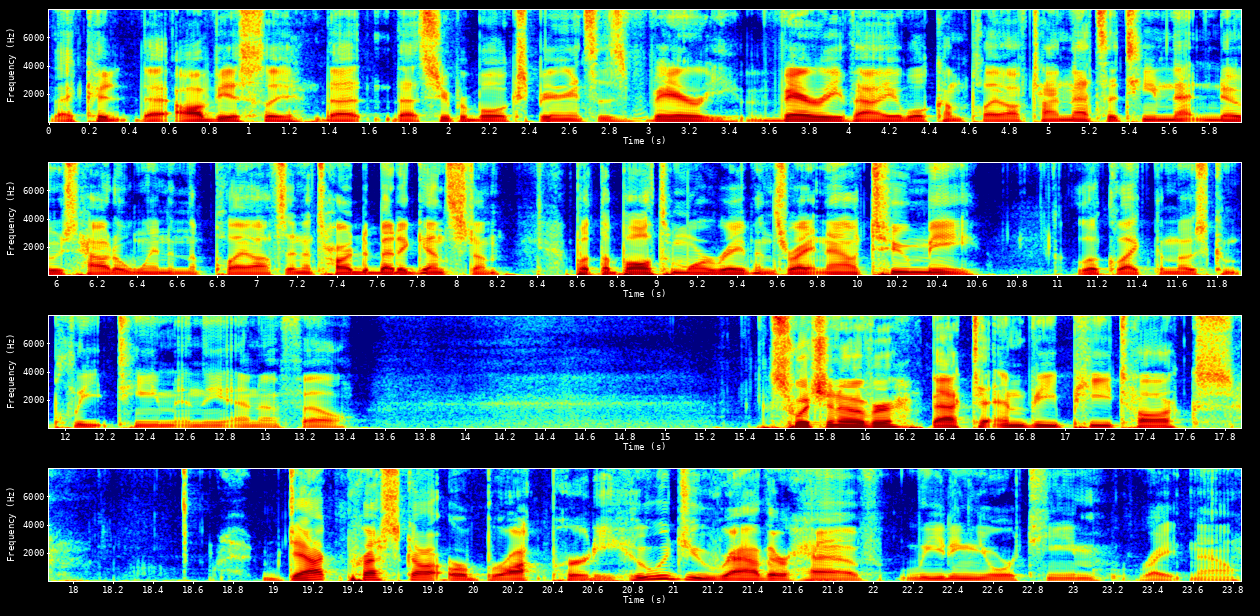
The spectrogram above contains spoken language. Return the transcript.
that could that obviously that that Super Bowl experience is very very valuable come playoff time. That's a team that knows how to win in the playoffs, and it's hard to bet against them. But the Baltimore Ravens right now, to me, look like the most complete team in the NFL. Switching over back to MVP talks. Dak Prescott or Brock Purdy, who would you rather have leading your team right now?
